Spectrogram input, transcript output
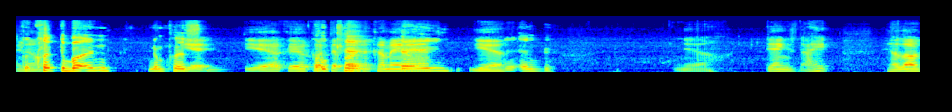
You know? Click the button, then push Yeah, yeah. Okay, he'll click the button and come in. And, yeah, and yeah. Dang, I hate. Hello,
